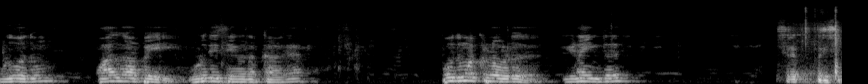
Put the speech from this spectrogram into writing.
முழுவதும் பாதுகாப்பை உறுதி செய்வதற்காக பொதுமக்களோடு இணைந்து சிறப்பு பரிசு.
